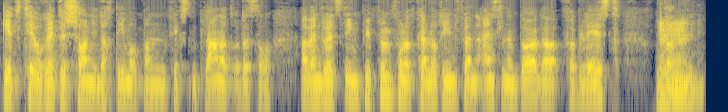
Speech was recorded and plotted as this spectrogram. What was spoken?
geht theoretisch schon, je nachdem, ob man einen fixen Plan hat oder so. Aber wenn du jetzt irgendwie 500 Kalorien für einen einzelnen Burger verbläst, mhm. dann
